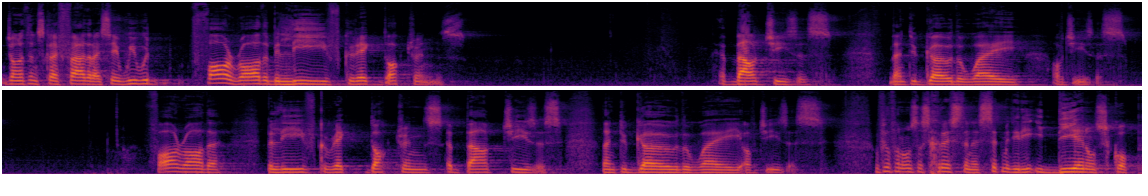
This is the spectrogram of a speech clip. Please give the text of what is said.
Jonathan skryf verder, hy sê we would far rather believe correct doctrines about Jesus than to go the way of Jesus. Far rather believe correct doctrines about Jesus than to go the way of Jesus. Hoeveel van ons as Christene sit met hierdie idee in ons kop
